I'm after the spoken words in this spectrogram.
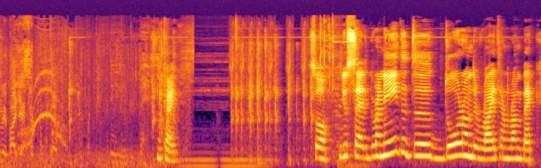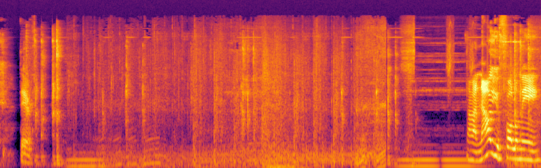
Me vaya ese puto. Okay. So, you said grenade the door on the right and run back there. Ah, now you follow me.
